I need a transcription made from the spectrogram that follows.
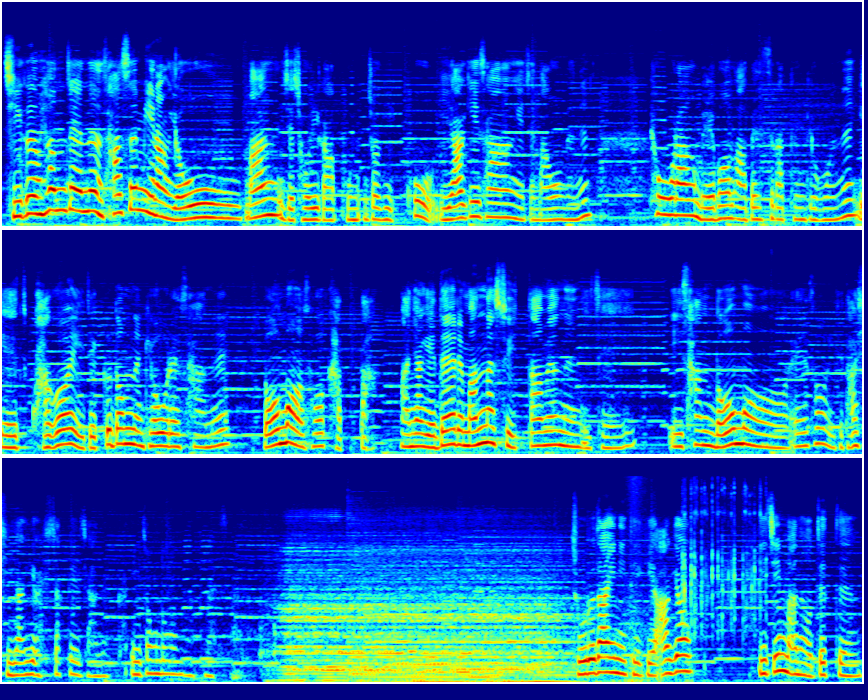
지금 현재는 사슴이랑 여우만 이제 저희가 본 적이 있고 이야기상 이제 나오면은 표랑 매범 아베스 같은 경우는 얘 과거에 이제 끝없는 겨울의 산을 넘어서 갔다. 만약 얘네를 만날 수 있다면은 이제 이 산 너머에서 이제 다시 이야기가 시작되지 않을까. 이 정도만 말씀. 조르다인이 되게 악역이지만 어쨌든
